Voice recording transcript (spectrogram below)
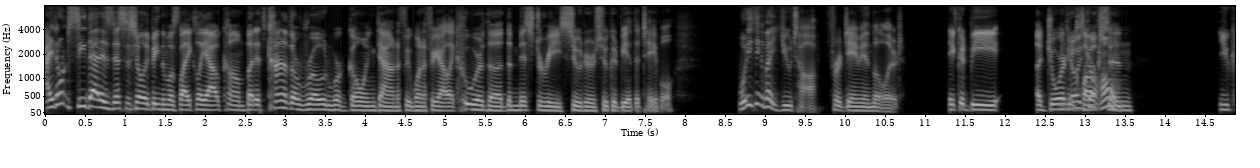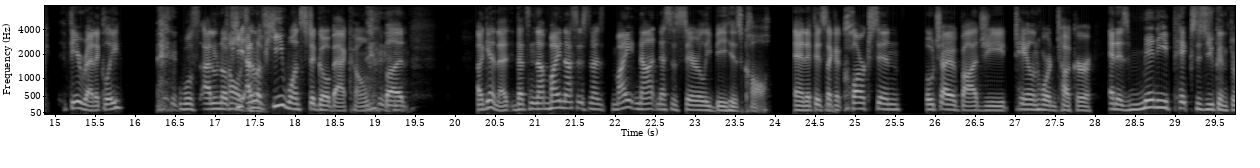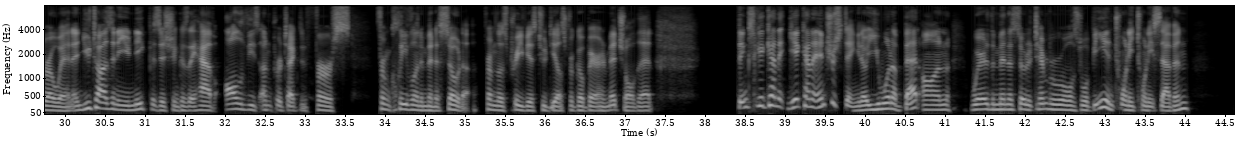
I don't see that as necessarily being the most likely outcome, but it's kind of the road we're going down if we want to figure out like who are the the mystery suitors who could be at the table. What do you think about Utah for Damian Lillard? It could be a Jordan Clarkson. You theoretically, well, I don't know if he, I don't know if he wants to go back home, but again, that that's not might not might not necessarily be his call. And if it's like hmm. a Clarkson, Ochai Agbaji, Talen Horton Tucker, and as many picks as you can throw in, and Utah's in a unique position because they have all of these unprotected firsts from Cleveland and Minnesota from those previous two deals for Gobert and Mitchell that things get kind of get kind of interesting. You know, you want to bet on where the Minnesota Timberwolves will be in 2027.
